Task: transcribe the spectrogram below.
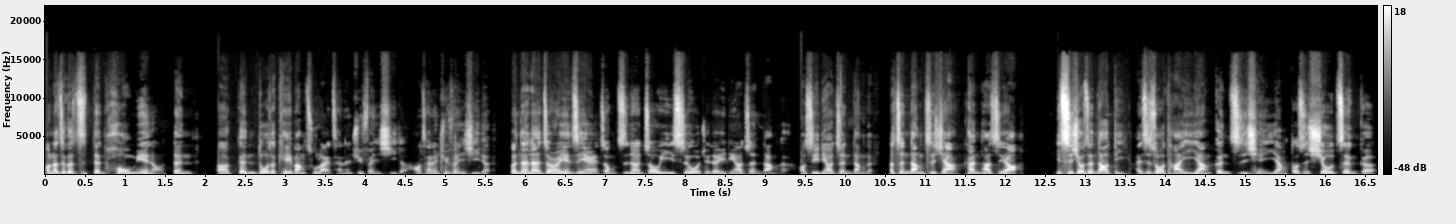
好，那这个是等后面哦，等。呃，更多的 K 棒出来才能去分析的，好，才能去分析的。反正呢，总而言之，言而总之呢，周一是我觉得一定要震荡的，好，是一定要震荡的。那震荡之下，看它是要一次修正到底，还是说它一样跟之前一样，都是修正个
